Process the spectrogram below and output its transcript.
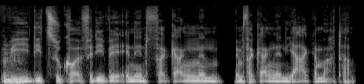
mhm. wie die Zukäufe, die wir in den vergangenen, im vergangenen Jahr gemacht haben.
